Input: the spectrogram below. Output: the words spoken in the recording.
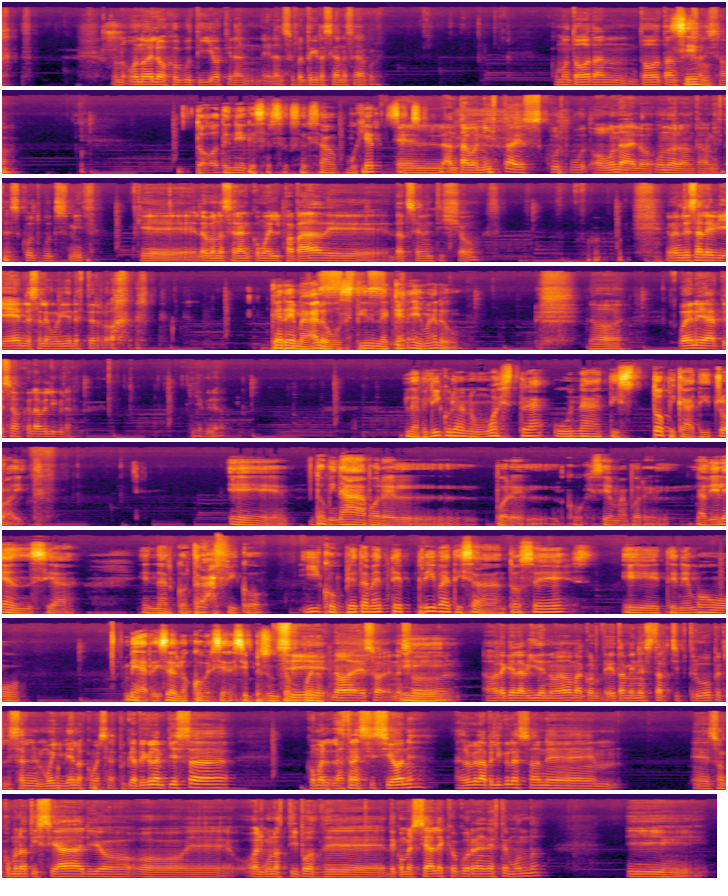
Uno, de los ejecutivos que eran, eran súper desgraciados en esa época. Como todo tan, todo tan Todo tenía que ser sexualizado. Mujer, sexo. El antagonista es Kurt Wood, o una de uno de los antagonistas es Kurt Wood Smith, que lo conocerán como el papá de That 70 Show. le sale bien, le sale muy bien este rol. Cara de malo, pues tiene la cara de malo. No. Bueno, ya empezamos con la película. Yo creo. La película nos muestra una distópica Detroit. Eh, dominada por el. por el. ¿cómo que se llama? por el. la violencia, el narcotráfico y completamente privatizada. Entonces, eh, tenemos. Me da risa los comerciales, siempre son tan sí, No, eso, eso eh, ahora que la vi de nuevo, me acordé también en Starship Troopers, le salen muy bien los comerciales. Porque la película empieza como las transiciones. Algo que la película son, eh, son como noticiarios o, o algunos tipos de, de, comerciales que ocurren en este mundo. Y,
